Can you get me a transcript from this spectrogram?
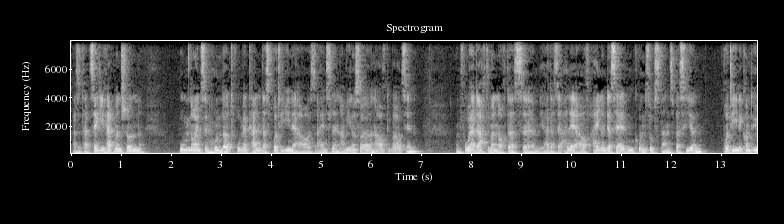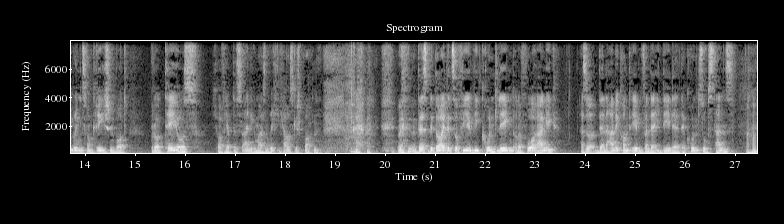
Also tatsächlich hat man schon um 1900 rum erkannt, dass Proteine aus einzelnen Aminosäuren aufgebaut sind. Und vorher dachte man noch, dass, ähm, ja, dass sie alle auf ein und derselben Grundsubstanz basieren. Proteine kommt übrigens vom griechischen Wort Proteus. Ich hoffe, ich habe das einigermaßen richtig ausgesprochen. und das bedeutet so viel wie grundlegend oder vorrangig. Also der Name kommt eben von der Idee der, der Grundsubstanz. Aha.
